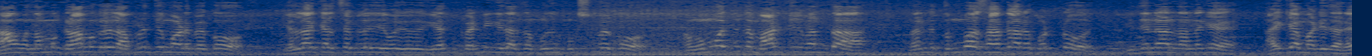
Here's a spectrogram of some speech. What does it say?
ನಾವು ನಮ್ಮ ಗ್ರಾಮಗಳಲ್ಲಿ ಅಭಿವೃದ್ಧಿ ಮಾಡಬೇಕು. ಎಲ್ಲ ಕೆಲಸಗಳು ಏನು ಪೆಂಡಿಂಗ್ ಇದೆ ಅಂತ ಮುಗಿ- ಮುಗಿಸ್ಬೇಕು. ನಾವು ಒಮ್ಮತದಿಂದ ಮಾಡ್ತೀವಿ ಅಂತ ನನಗೆ ತುಂಬ ಸಹಕಾರ ಕೊಟ್ಟು ಇದನ್ನ ನನಗೆ ಆಯ್ಕೆ ಮಾಡಿದ್ದಾರೆ.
